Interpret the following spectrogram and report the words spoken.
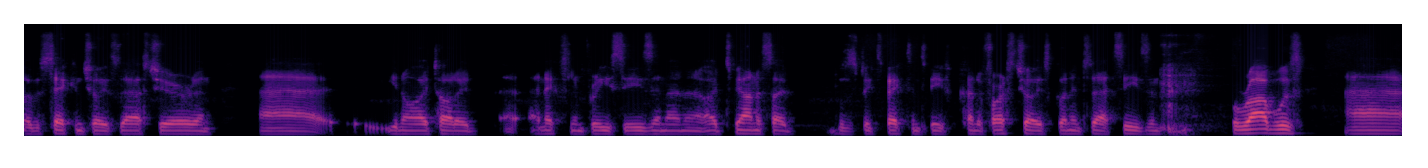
I was second choice last year, and uh, you know, I thought I'd an excellent preseason, and uh, to be honest, I was expecting to be kind of first choice going into that season. But Rob was, uh,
